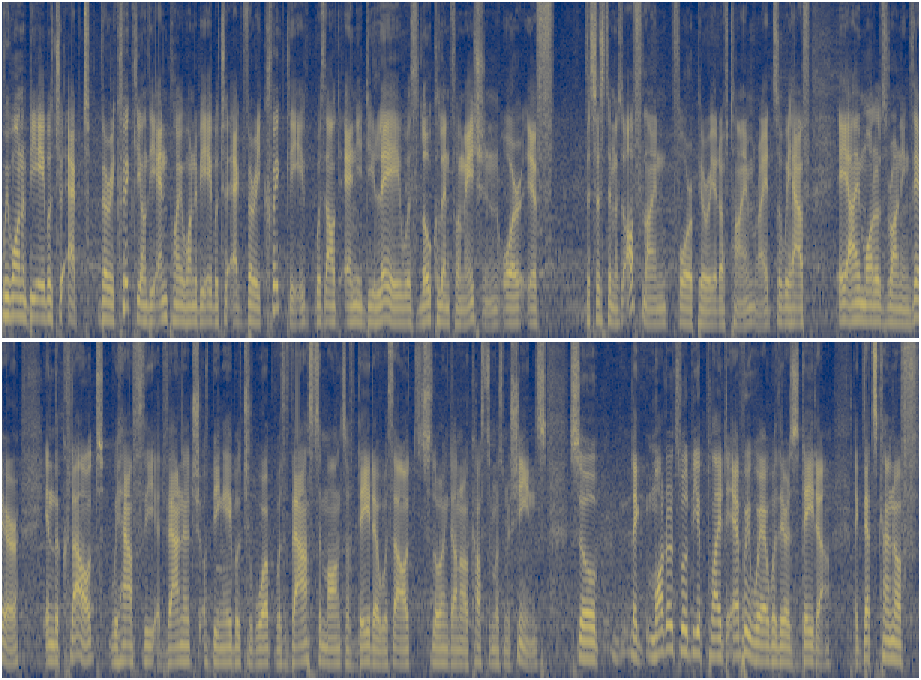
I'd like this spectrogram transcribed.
we want to be able to act very quickly on the endpoint. We want to be able to act very quickly without any delay with local information, or if the system is offline for a period of time, right? So we have AI models running there. In the cloud, we have the advantage of being able to work with vast amounts of data without slowing down our customers' machines. So like models will be applied everywhere where there's data. Like that's kind of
